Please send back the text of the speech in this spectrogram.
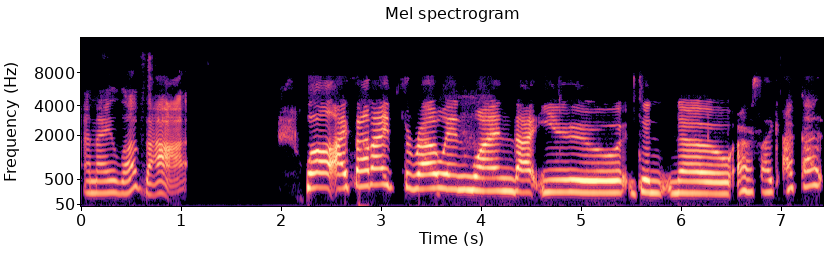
and I love that. Well, I thought I'd throw in one that you didn't know. I was like, I bet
